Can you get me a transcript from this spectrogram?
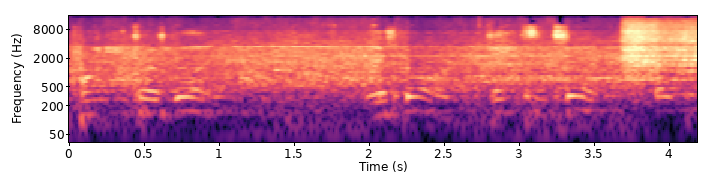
The point after is good. They score. Jackson 6,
